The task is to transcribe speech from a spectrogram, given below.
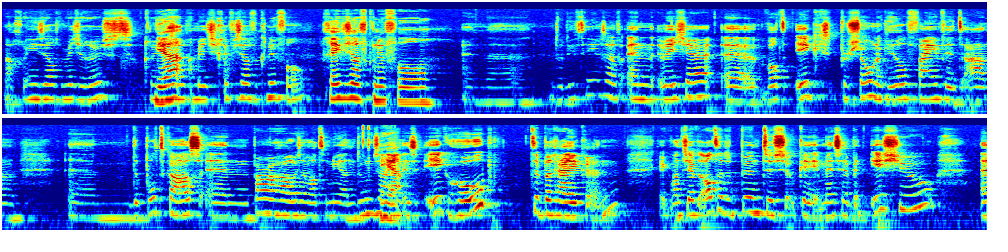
Nou, gun jezelf een beetje rust. Gun Ja. jezelf een beetje, geef jezelf een knuffel. Geef jezelf een knuffel. En eh, doe liefde in jezelf. En weet je, eh, wat ik persoonlijk heel fijn vind aan ehm, de podcast en Powerhouse en wat we nu aan het doen zijn, Ja. is ik hoop te bereiken. Kijk, want je hebt altijd het punt tussen, oké, mensen hebben een issue. Eh,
